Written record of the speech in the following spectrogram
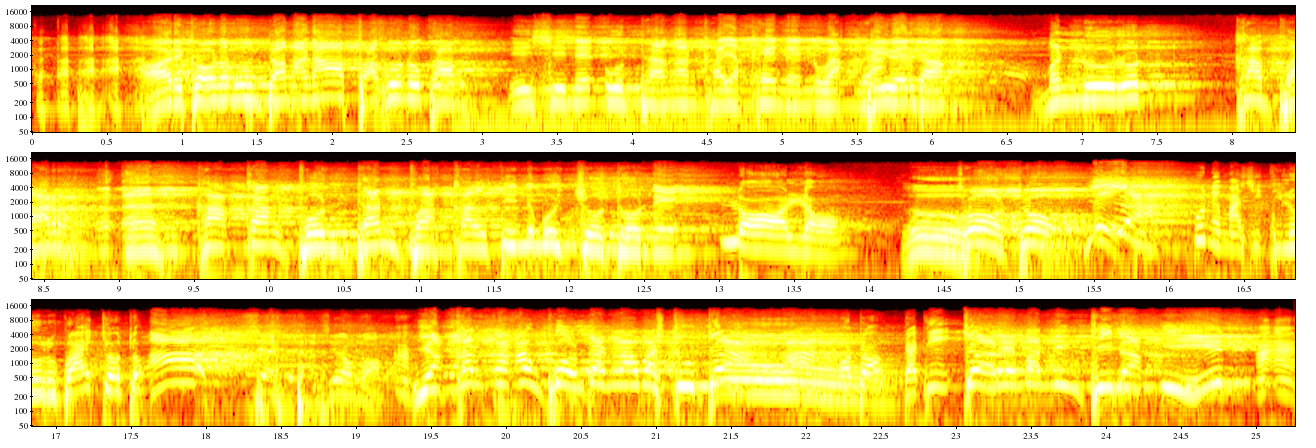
Hari kau undangan apa kuno kang? Isine undangan kayak kenen Wak. Riwen kang. Menurut kabar Kakang Bondan bakal tinemu jodone. lolo. Oh. Jodoh. Iya. Ku nih masih di luru baik jodoh. Ah. Mah. Ya kan Kakang Bondan lawas dudan. Kodoh, jadi, Jare maning dinakin ah, ah.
